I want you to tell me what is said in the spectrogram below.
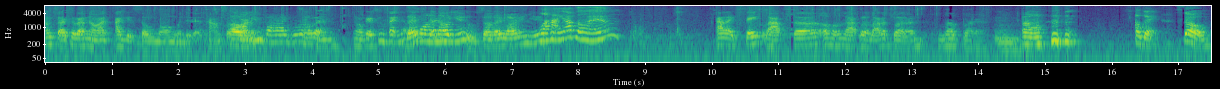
I'm sorry because I know I, I get so long winded at times. So oh, pardon you me. fine, girl. Okay. Okay. She's like, no, They want to know you, so they learning you. Well, how y'all doing? I like steak, lobster, a whole lot with a lot of butter. Love butter. Mm. Um, okay, so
